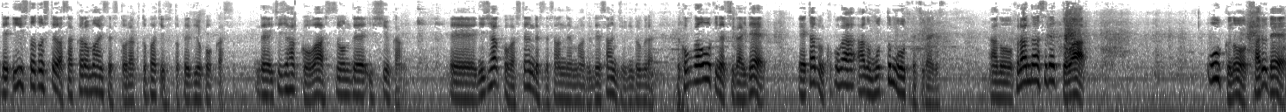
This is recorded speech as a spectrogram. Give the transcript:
で、イーストとしてはサッカロマイセスとラクトパチスとペディオコッカス。で、一次発酵は室温で1週間。えー、二次発酵がステンレスで3年までで32度ぐらい。ここが大きな違いで、えー、多分ここがあの最も大きな違いです。あの、フランダースレッドは、多くの樽で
